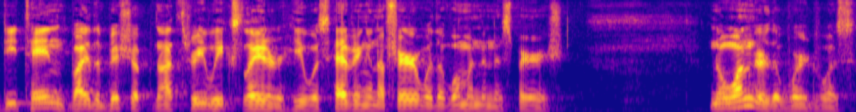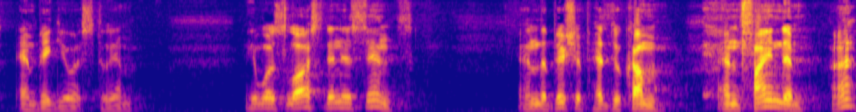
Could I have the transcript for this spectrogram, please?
detained by the bishop. Not three weeks later, he was having an affair with a woman in his parish. No wonder the word was ambiguous to him. He was lost in his sins. And the bishop had to come and find him. Huh?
